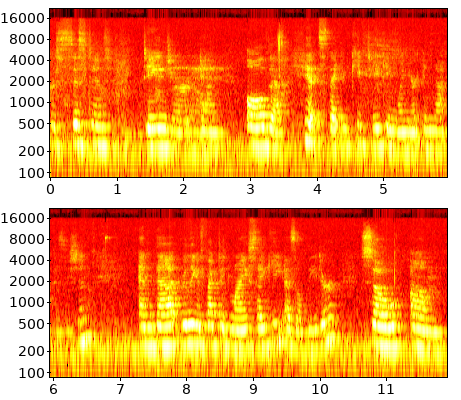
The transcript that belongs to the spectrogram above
persistent danger and all the hits that you keep taking when you're in that position. And that really affected my psyche as a leader. So um,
